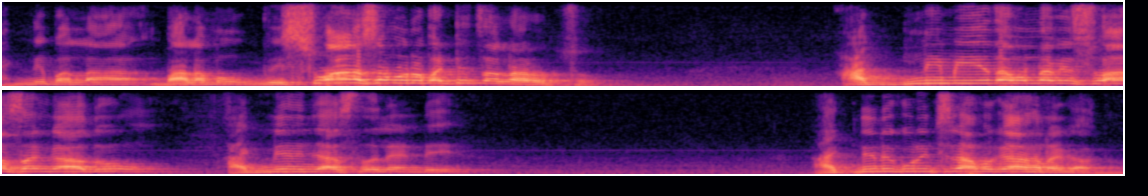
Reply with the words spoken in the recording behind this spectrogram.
అగ్ని బల బలము విశ్వాసమును బట్టి చల్లారవచ్చు అగ్ని మీద ఉన్న విశ్వాసం కాదు. అగ్ని ఏం చేస్తుందిలేండి? అగ్నిని గురించిన అవగాహన కాదు.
